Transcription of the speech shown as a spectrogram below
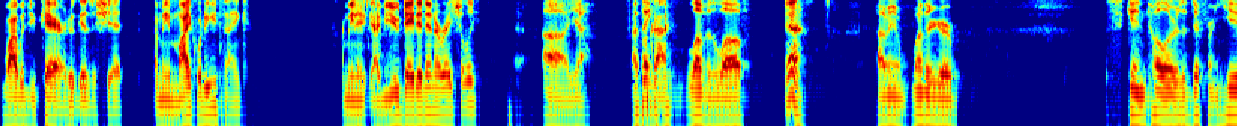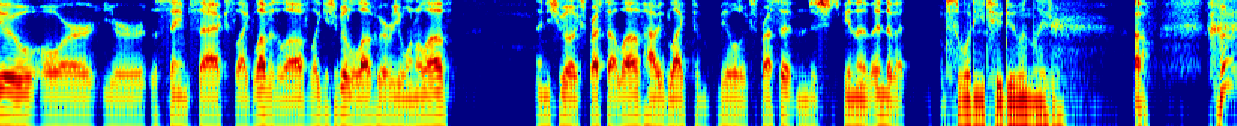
why would you care? Who gives a shit? I mean, Mike, what do you think? I mean, have you dated interracially? Uh, yeah, I think Okay. love is love. Yeah. I mean, whether your skin color is a different hue or you're the same sex, like love is love. Like you should be able to love whoever you want to love, and you should be able to express that love how you'd like to be able to express it, and just be in the end of it. So what are you two doing later? Oh,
